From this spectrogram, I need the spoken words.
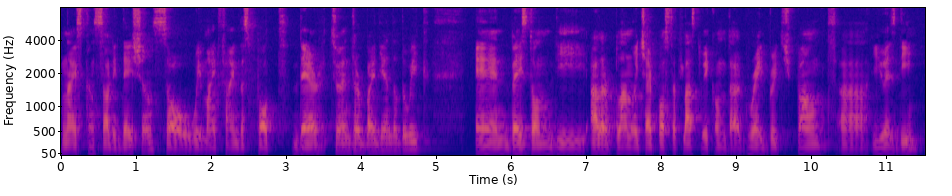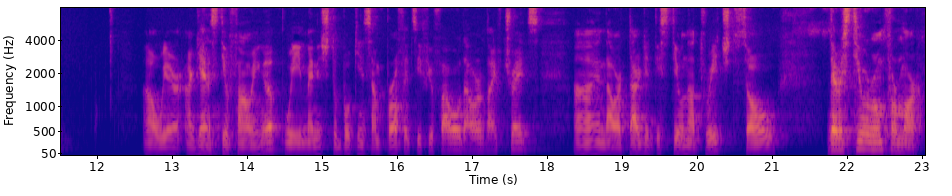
nice consolidation, so we might find a spot there to enter by the end of the week and based on the other plan which I posted last week on the Great British Pound uh, USD uh, we're again still following up. We managed to book in some profits if you followed our live trades uh, and our target is still not reached. So there is still room for more.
